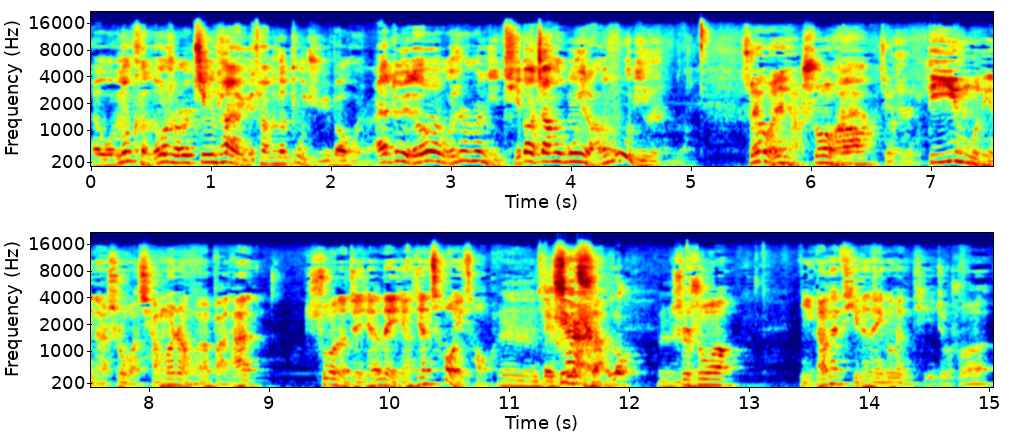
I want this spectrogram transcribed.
哎，我们很多时候惊叹于他们的布局，包括什么？哎，对，等会儿我就说你提到加贺恭一郎的目的是什么？所以我就想说回来啊，就是第一目的呢，是我强迫症，我要把他说的这些类型先凑一凑，嗯，得说全喽。嗯，是说。你刚才提的那个问题，就是说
